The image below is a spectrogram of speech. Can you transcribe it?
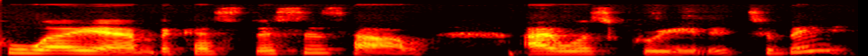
who I am because this is how I was created to be.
